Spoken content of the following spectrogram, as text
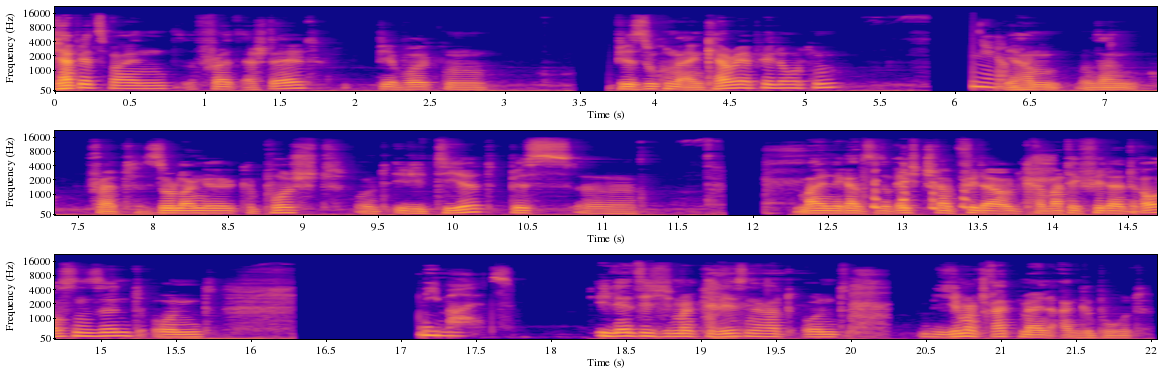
Ich habe jetzt meinen Thread erstellt. Wir wollten, wir suchen einen Carrier-Piloten. Ja. Wir haben unseren Thread so lange gepusht und editiert, bis äh, meine ganzen Rechtschreibfehler und Grammatikfehler draußen sind und Niemals. Ihn endlich jemand gelesen hat und jemand schreibt mir ein Angebot.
